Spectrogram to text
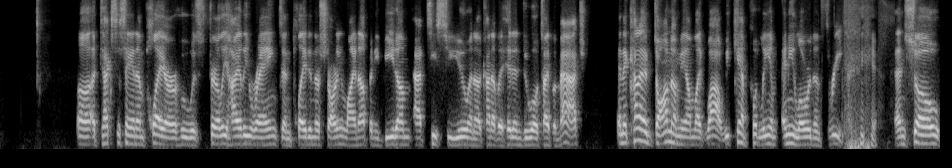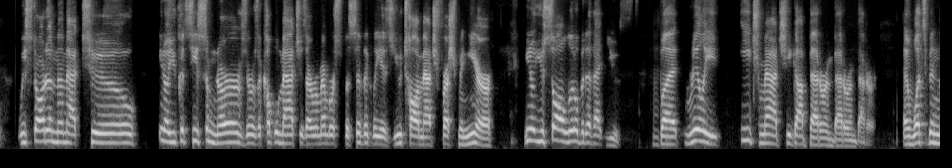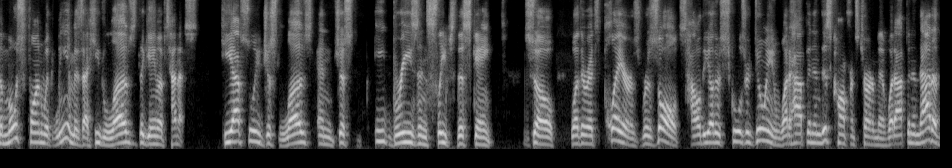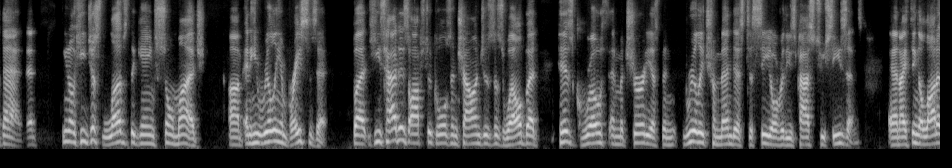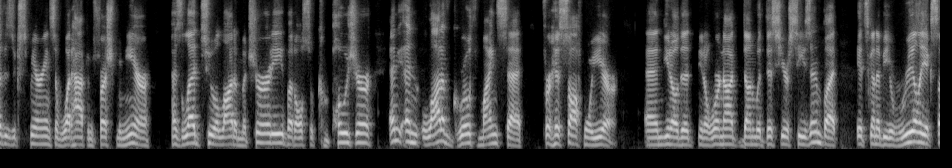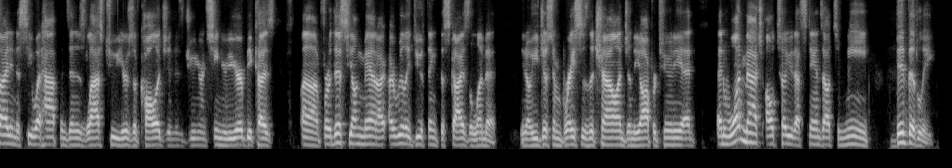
uh, a Texas A&M player who was fairly highly ranked and played in their starting lineup, and he beat him at TCU in a kind of a hidden dual type of match. And it kind of dawned on me, I'm like, wow, we can't put Liam any lower than three. yeah. And so we started him at two you know, you could see some nerves. There was a couple matches I remember specifically as Utah match freshman year. You know, you saw a little bit of that youth, hmm. but really each match he got better and better and better. And what's been the most fun with Liam is that he loves the game of tennis. He absolutely just loves and just eat, breathes, and sleeps this game. Hmm. So whether it's players, results, how the other schools are doing, what happened in this conference tournament, what happened in that event, and you know, he just loves the game so much um, and he really embraces it. But he's had his obstacles and challenges as well. But his growth and maturity has been really tremendous to see over these past two seasons. And I think a lot of his experience of what happened freshman year has led to a lot of maturity, but also composure and, and a lot of growth mindset for his sophomore year. And you know that you know we're not done with this year's season, but it's going to be really exciting to see what happens in his last two years of college in his junior and senior year because uh, for this young man, I, I, really do think the sky's the limit. You know, he just embraces the challenge and the opportunity. And and one match I'll tell you that stands out to me vividly.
